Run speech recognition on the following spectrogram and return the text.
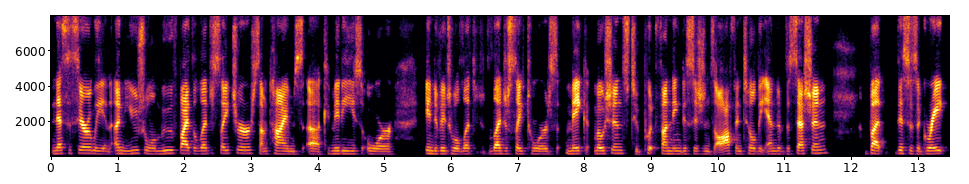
necessarily an unusual move by the legislature. Sometimes uh, committees or individual le- legislators make motions to put funding decisions off until the end of the session. But this is a great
